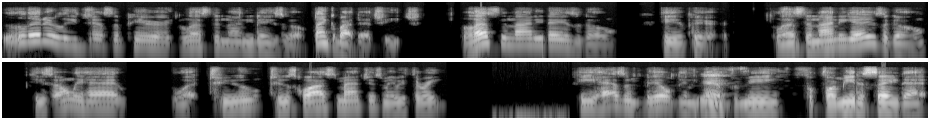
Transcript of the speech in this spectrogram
literally just appeared less than ninety days ago. Think about that, Cheech. Less than ninety days ago, he appeared. Less than ninety days ago, he's only had what two two squash matches, maybe three. He hasn't built anything Yeah. for me for, for me to say that.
